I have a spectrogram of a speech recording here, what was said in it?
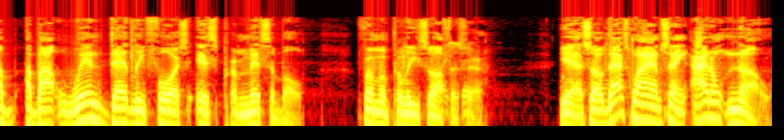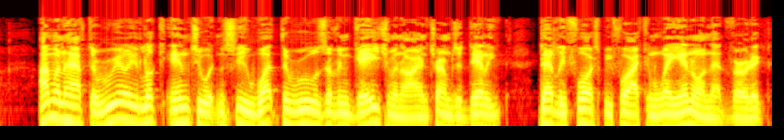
ab- about when deadly force is permissible from a police officer. Yeah, so that's why I'm saying I don't know. I'm going to have to really look into it and see what the rules of engagement are in terms of daily, deadly force before I can weigh in on that verdict.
